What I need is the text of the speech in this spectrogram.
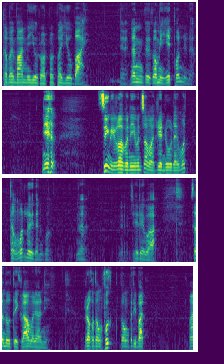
ทำให้บ้านนี้อยู่รอดปลอดภัยอยู่บายนั่นคือเขามีเหตุผลอยู่นะเนี่ย สิ่งเล็กน้อยวันนี้มันสามารถเรียนรู้ได้หมดทั้งหมดเลยแต่นผู้ฟังนะเชื่อได้ว่าสันตุติกล่าวมาแล้วนี่เราก็ต้องฝึกต้องปฏิบัติให้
